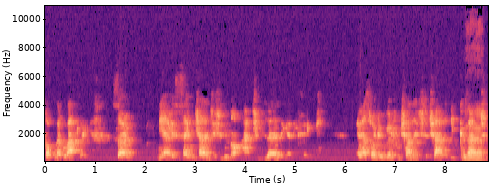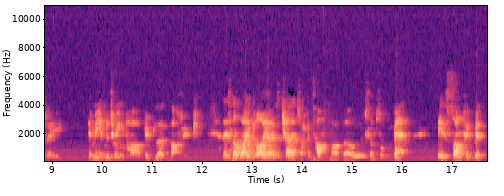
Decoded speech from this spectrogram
top level athlete. So yeah, it's the same with challenges. You're not actually learning anything, and that's why people go from challenge to challenge because Yeah. actually in the in between part they've learned nothing. And it's not like oh yeah, it's a challenge like a tough mudder or some sort of event. It's something that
